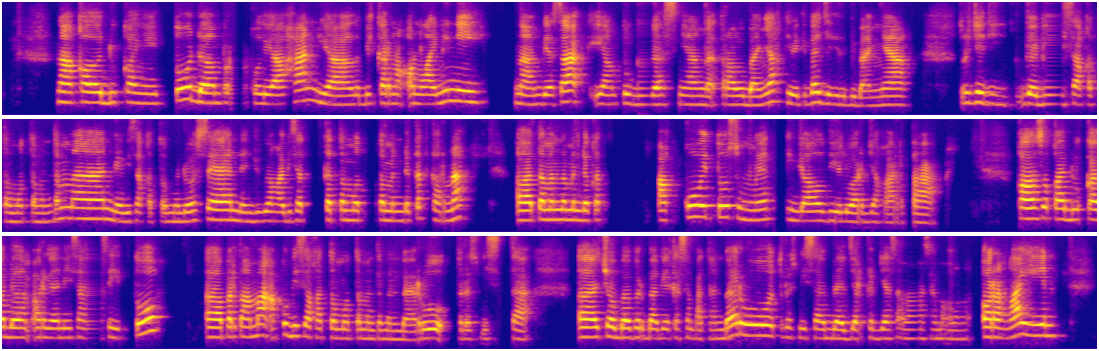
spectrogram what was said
Nah, kalau dukanya itu dalam perkuliahan, ya lebih karena online ini. Nah, biasa yang tugasnya nggak terlalu banyak, tiba-tiba jadi lebih banyak terus jadi nggak bisa ketemu teman-teman, nggak bisa ketemu dosen, dan juga nggak bisa ketemu teman dekat karena uh, teman-teman dekat aku itu semuanya tinggal di luar Jakarta. Kalau suka duka dalam organisasi itu, uh, pertama aku bisa ketemu teman-teman baru, terus bisa uh, coba berbagai kesempatan baru, terus bisa belajar kerja sama-sama orang lain,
